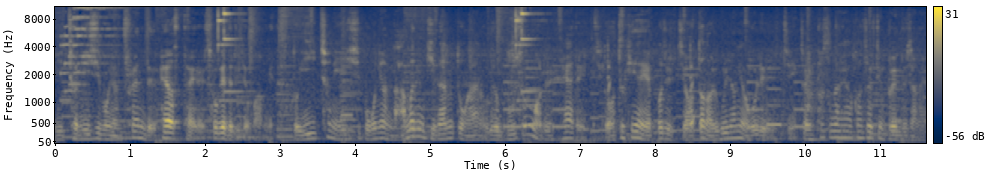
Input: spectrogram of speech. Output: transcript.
2025년 트렌드 헤어스타일을 소개드리려고 합니다. 또 2025년 남은 기간 동안 우리가 무슨 머리를 해야 될지, 또 어떻게 해야 예뻐질지, 어떤 얼굴형이 어울릴지 저희 퍼스널 헤어 컨설팅 브랜드잖아요.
